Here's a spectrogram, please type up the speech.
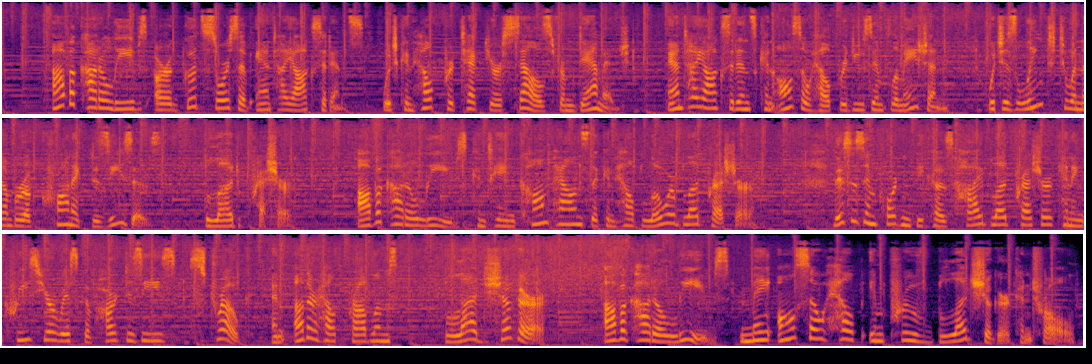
Avocado leaves are a good source of antioxidants, which can help protect your cells from damage Antioxidants can also help reduce inflammation, which is linked to a number of chronic diseases. Blood pressure. Avocado leaves contain compounds that can help lower blood pressure. This is important because high blood pressure can increase your risk of heart disease, stroke, and other health problems. Blood sugar. Avocado leaves may also help improve blood sugar control.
